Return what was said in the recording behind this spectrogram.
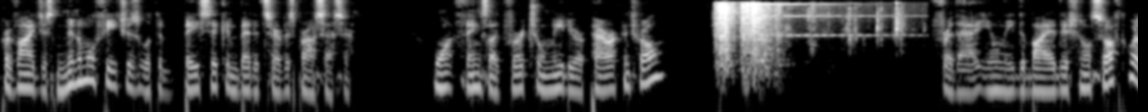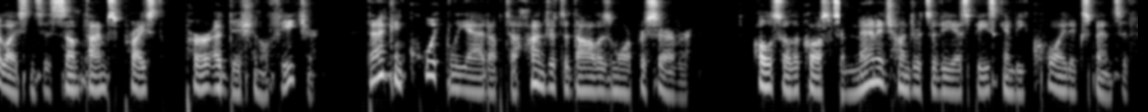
provide just minimal features with the basic embedded service processor. Want things like virtual media or power control? For that, you'll need to buy additional software licenses, sometimes priced per additional feature. That can quickly add up to hundreds of dollars more per server. Also, the cost to manage hundreds of ESPs can be quite expensive.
